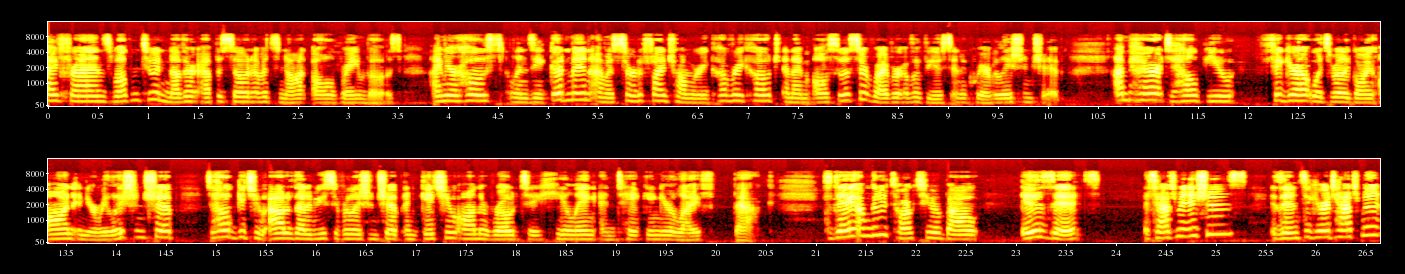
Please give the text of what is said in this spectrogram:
Hi, friends. Welcome to another episode of It's Not All Rainbows. I'm your host, Lindsay Goodman. I'm a certified trauma recovery coach, and I'm also a survivor of abuse in a queer relationship. I'm here to help you figure out what's really going on in your relationship, to help get you out of that abusive relationship, and get you on the road to healing and taking your life back. Today, I'm going to talk to you about is it attachment issues? Is it insecure attachment?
